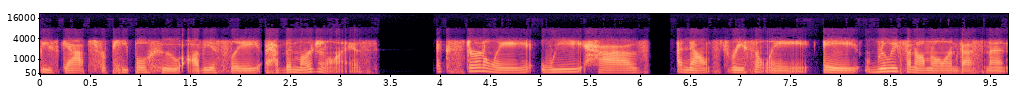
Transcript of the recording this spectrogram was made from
these gaps for people who obviously have been marginalized? Externally, we have announced recently a really phenomenal investment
